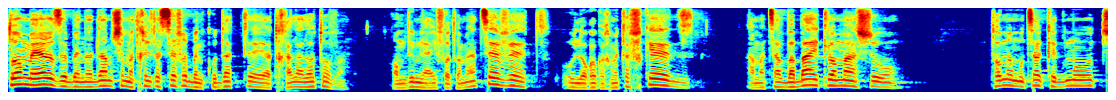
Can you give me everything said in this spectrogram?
תומר זה בן אדם שמתחיל את הספר בנקודת uh, התחלה לא טובה. עומדים להעיף אותו מהצוות, הוא לא כל כך מתפקד, המצב בבית לא משהו. תומר מוצג כדמות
